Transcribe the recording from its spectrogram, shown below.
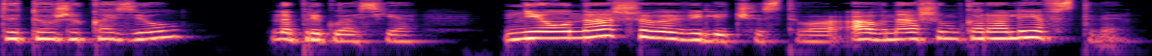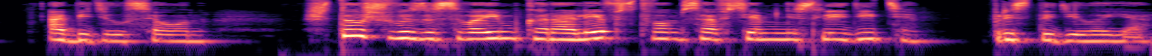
Ты тоже козел? Напряглась я. Не у нашего величества, а в нашем королевстве, обиделся он. Что ж вы за своим королевством совсем не следите? Пристыдила я.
